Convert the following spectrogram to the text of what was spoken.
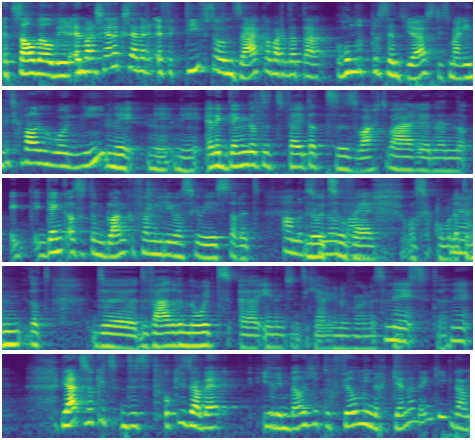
het zal wel weer. En waarschijnlijk zijn er effectief zo'n zaken waar dat, dat 100% juist is, maar in dit geval gewoon niet. nee, nee, nee. En ik denk dat het feit dat ze zwart waren en ik, ik denk als het een blanke familie was geweest, dat het Anders nooit zo ver was gekomen. Dat, er, dat de, de vader nooit eh 21 jaar in de gevangenis had Nee. moeten zitten. Nee. Ja, het is ook iets, dus ook iets dat wij hier in België toch veel minder kennen, denk ik, dan,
